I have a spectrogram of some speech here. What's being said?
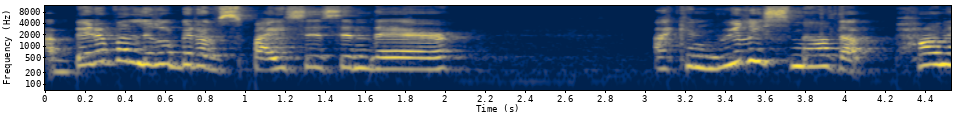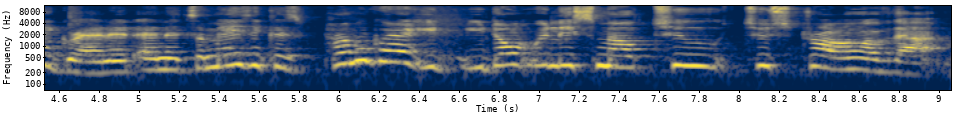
A bit of a little bit of spices in there. I can really smell that pomegranate and it's amazing because pomegranate you, you don't really smell too too strong of that.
